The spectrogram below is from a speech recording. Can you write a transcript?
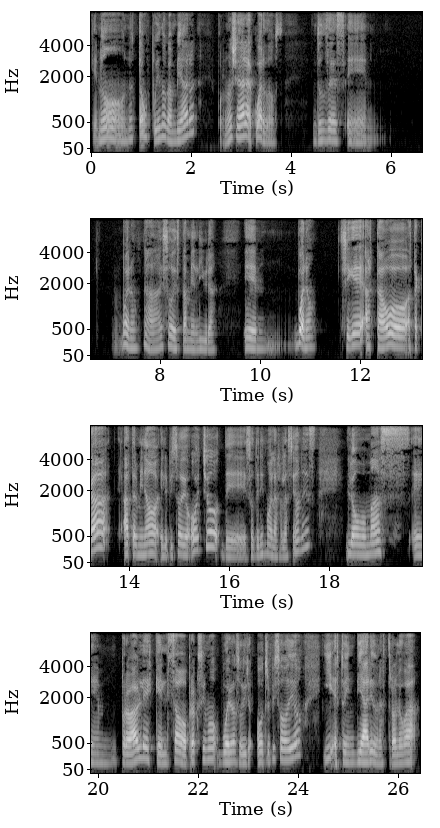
que no, no estamos pudiendo cambiar por no llegar a acuerdos. Entonces, em, bueno, nada, eso es también Libra. Em, bueno, llegué hasta, hasta acá, ha terminado el episodio 8 de Esoterismo de las Relaciones. Lo más em, probable es que el sábado próximo vuelva a subir otro episodio y estoy en Diario de una Astróloga,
